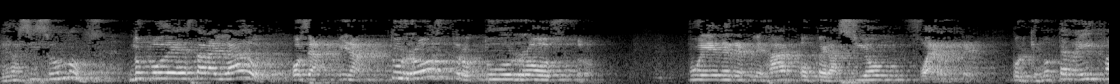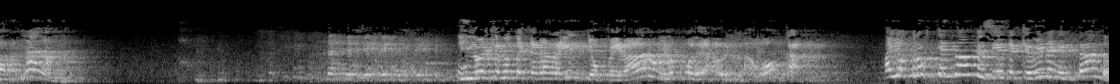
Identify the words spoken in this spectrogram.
Pero así somos. No puedes estar aislado. O sea, mira, tu rostro, tu rostro puede reflejar operación fuerte. Porque no te reís para nada. Y no es que no te quieras reír, te operaron y no puedes abrir la boca. Hay otros que no, me sienten que vienen entrando.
